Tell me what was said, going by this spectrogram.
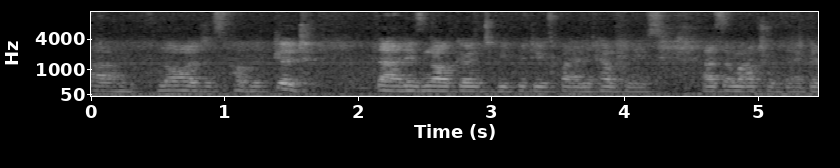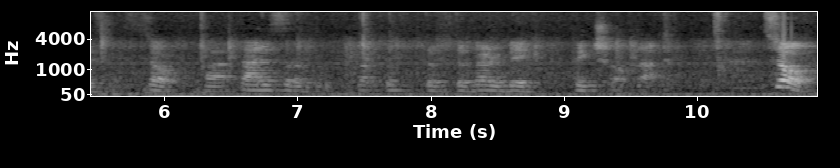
um, knowledge as public good that is not going to be produced by any companies as a matter of their business. So uh, that is sort of the, the, the, very big picture of that. So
